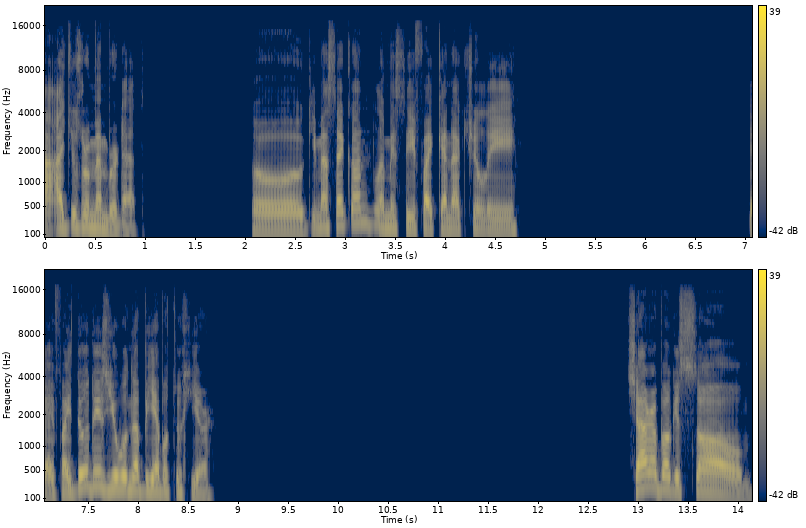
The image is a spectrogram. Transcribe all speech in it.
I, I just remember that. So give me a second. Let me see if I can actually. Yeah, if I do this, you will not be able to hear. Chatterbug is so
